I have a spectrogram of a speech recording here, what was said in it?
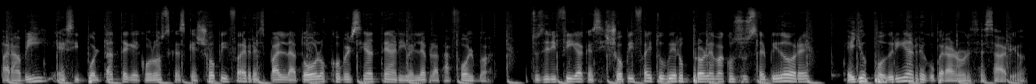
Para mí es importante que conozcas que Shopify respalda a todos los comerciantes a nivel de plataforma. Esto significa que si Shopify tuviera un problema con sus servidores, ellos podrían recuperar lo necesario.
